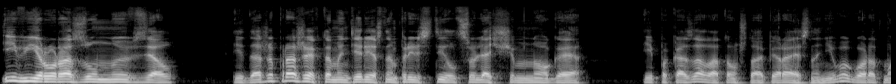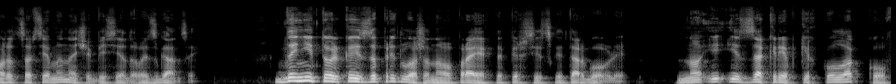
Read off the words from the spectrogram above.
И виру разумную взял. И даже прожектом интересным прельстил, сулящим многое. И показал о том, что, опираясь на него, город может совсем иначе беседовать с Ганзой. Да не только из-за предложенного проекта персидской торговли, но и из-за крепких кулаков.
